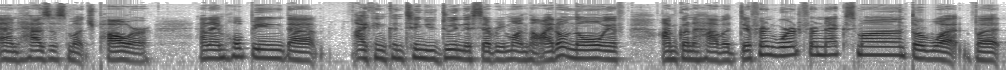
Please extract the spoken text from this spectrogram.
and has as much power. And I'm hoping that I can continue doing this every month. Now, I don't know if I'm going to have a different word for next month or what, but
